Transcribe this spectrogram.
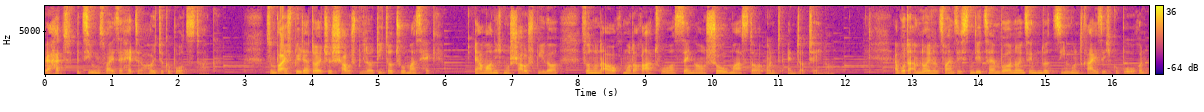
Wer hat bzw. hätte heute Geburtstag? Zum Beispiel der deutsche Schauspieler Dieter Thomas Heck. Er war nicht nur Schauspieler, sondern auch Moderator, Sänger, Showmaster und Entertainer. Er wurde am 29. Dezember 1937 geboren,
